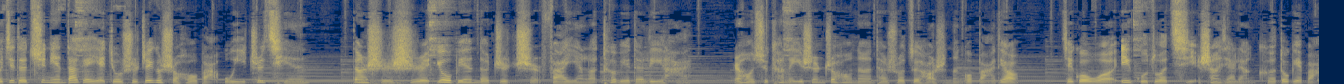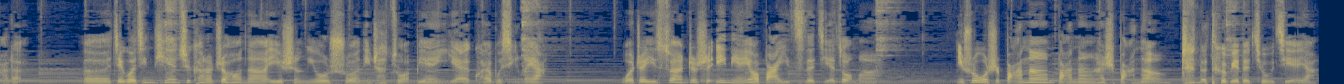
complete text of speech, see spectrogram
我记得去年大概也就是这个时候吧，五一之前，当时是右边的智齿发炎了，特别的厉害。然后去看了医生之后呢，他说最好是能够拔掉。结果我一鼓作气，上下两颗都给拔了。呃，结果今天去看了之后呢，医生又说你这左边也快不行了呀。我这一算，这是一年要拔一次的节奏吗？你说我是拔呢，拔呢，还是拔呢？真的特别的纠结呀。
